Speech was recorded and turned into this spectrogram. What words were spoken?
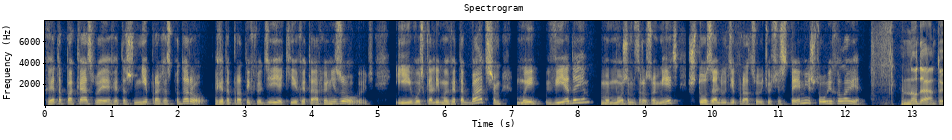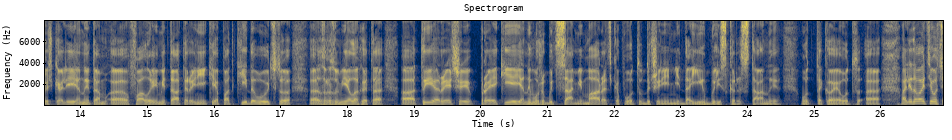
гэта показвае гэта ж не пра гаспадароў гэта про тых людзей якія гэта арганізоўваюць і вось калі мы гэта бачым мы ведаем мы можем зразумець что за люди працуюць у сістэме что ў іх галаве Ну да то есть калі яны там э, фалаімітатары нейкія подкидываюць то э, зразумела гэта э, тыя рэчы про якія яны можа быть самі мараць каб вот у дачыненні да іх былі скарыстаны. Вот такая вот але давайте вот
